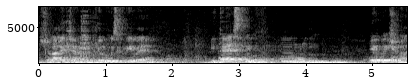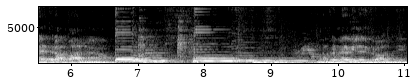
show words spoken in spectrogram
ce la leggiamo perché lui scrive i testi e io invece una lettera a pagina, no? Una meraviglia di Crosby.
